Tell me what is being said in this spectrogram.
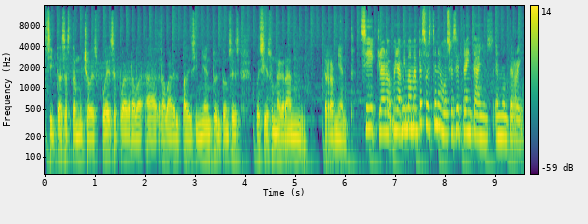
citas hasta mucho después, se puede agravar, el padecimiento, entonces pues sí es una gran herramienta. Sí, claro. Mira, mi mamá empezó este negocio hace 30 años en Monterrey.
